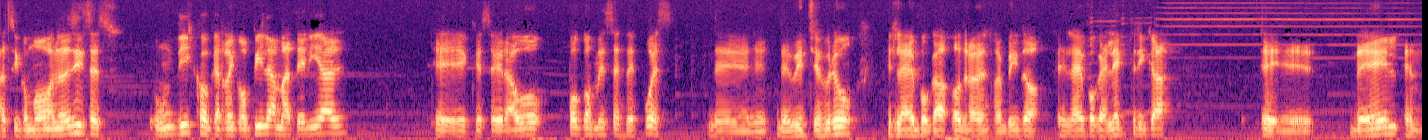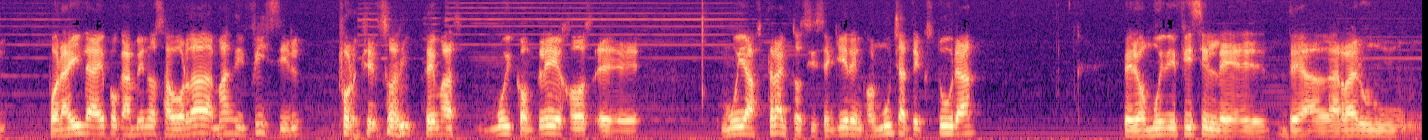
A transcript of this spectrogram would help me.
así como vos lo decís, es un disco que recopila material eh, que se grabó pocos meses después de, de Brew. Es la época, otra vez repito, es la época eléctrica eh, de él. En, por ahí la época menos abordada, más difícil, porque son temas muy complejos, eh, muy abstractos, si se quieren, con mucha textura pero muy difícil de, agarrar un...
